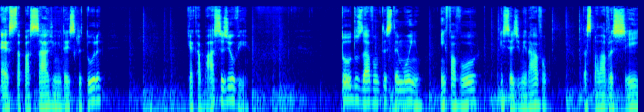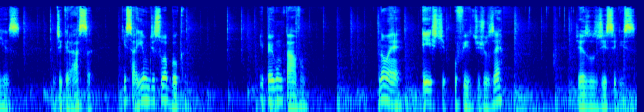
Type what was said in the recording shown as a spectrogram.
esta passagem da Escritura que acabastes de ouvir. Todos davam testemunho em favor e se admiravam das palavras cheias de graça que saíam de sua boca. E perguntavam: Não é este o filho de José? Jesus disse-lhes:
